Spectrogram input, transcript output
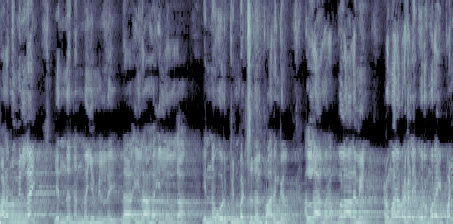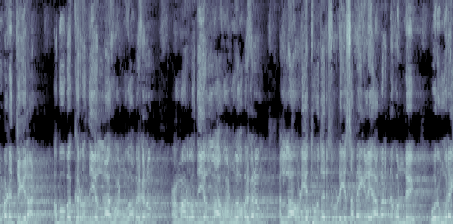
பலனும் இல்லை எந்த நன்மையும் இல்லை லா இலாஹ இல்லல்லாஹ் என்ன ஒரு பின்பற்றுதல் பாருங்கள் அல்லாஹ் ரப்புல் ஆலமீன் உமர் அவர்களை ஒரு முறை பண்படுத்துகிறான் அபூபக்கர் ரதி அல்லாஹ் அவர்களும் உமர் ரதி அல்லாஹ் அவர்களும் அல்லாஹ்வுடைய தூதருடைய சபைகளை அமர்ந்து கொண்டு ஒரு முறை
